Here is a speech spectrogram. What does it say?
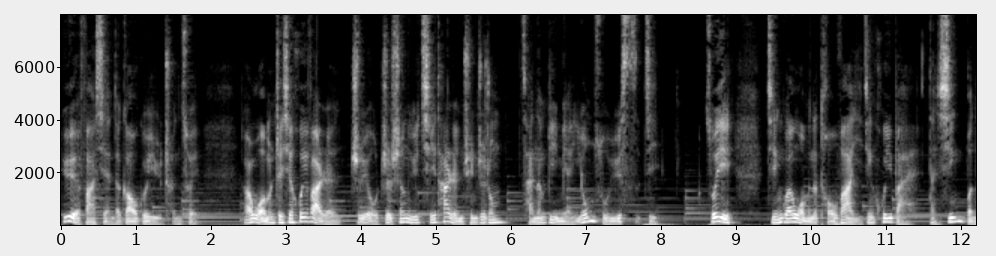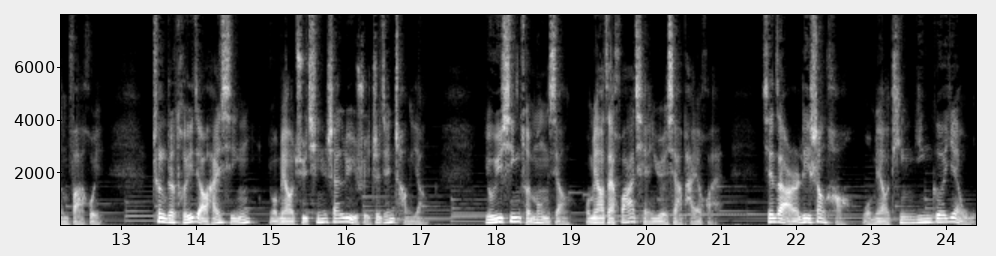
越发显得高贵与纯粹，而我们这些灰发人，只有置身于其他人群之中，才能避免庸俗与死寂。所以，尽管我们的头发已经灰白，但心不能发灰。趁着腿脚还行，我们要去青山绿水之间徜徉；由于心存梦想，我们要在花前月下徘徊。现在耳力尚好，我们要听莺歌燕舞；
